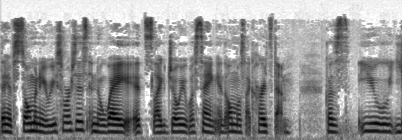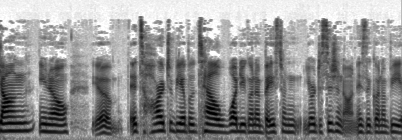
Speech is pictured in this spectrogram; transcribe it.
they have so many resources. In a way, it's like Joey was saying, it almost like hurts them because you young, you know, uh, it's hard to be able to tell what you're going to base on your decision on. Is it going to be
